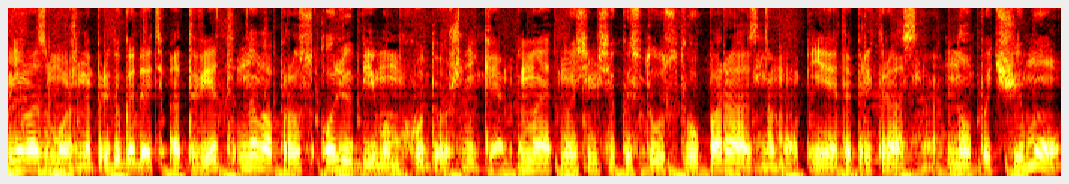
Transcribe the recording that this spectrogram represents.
Невозможно предугадать ответ на вопрос о любимом художнике. Мы относимся к искусству по-разному, и это прекрасно. Но почему?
